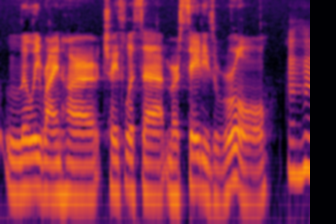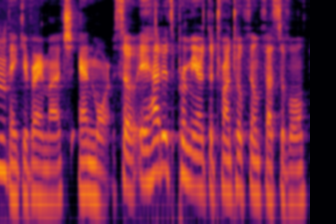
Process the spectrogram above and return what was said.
Lili Reinhart, Trace Lysette, Mercedes Ruehl. Mm-hmm. Thank you very much, and more. So it had its premiere at the Toronto Film Festival.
